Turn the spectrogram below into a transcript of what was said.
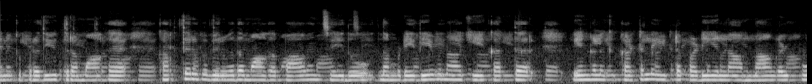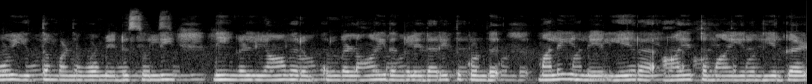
எனக்கு பிரதியுத்தரமாக கர்த்தருக்கு விரோதமாக பாவம் செய்தோ நம்முடைய தேவனாகிய கர்த்தர் எங்களுக்கு கட்டளையிட்டபடியெல்லாம் நாங்கள் போய் யுத்தம் பண்ணுவோம் என்று சொல்லி நீங்கள் யாவரும் உங்கள் ஆயுதங்களை தரித்து கொண்டு மலையின் மேல் ஏற ஆயத்தமாயிருந்தீர்கள்.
